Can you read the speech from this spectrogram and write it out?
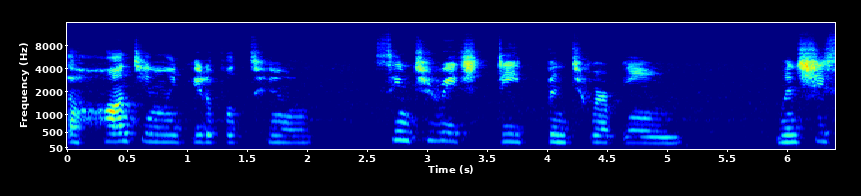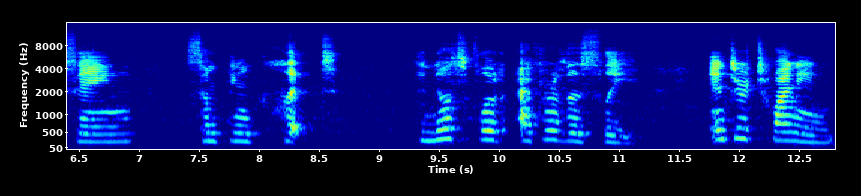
The hauntingly beautiful tune seemed to reach deep into her being. When she sang, something clicked. The notes flowed effortlessly, intertwining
